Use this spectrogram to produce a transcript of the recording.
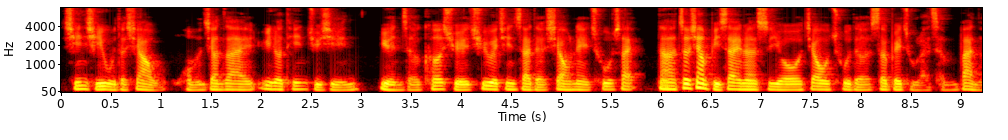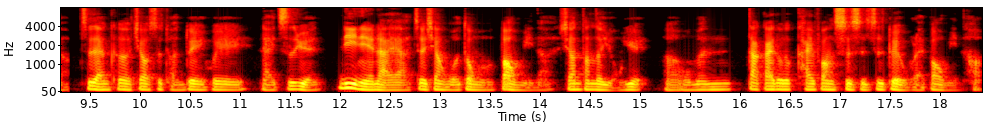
星期五的下午，我们将在育乐厅举行远泽科学趣味竞赛的校内初赛。那这项比赛呢，是由教务处的设备组来承办的，自然科教师团队会来支援。历年来啊，这项活动报名啊相当的踊跃啊、我们大概都开放四十支队伍来报名哈，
